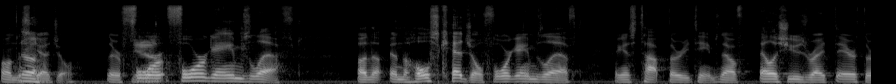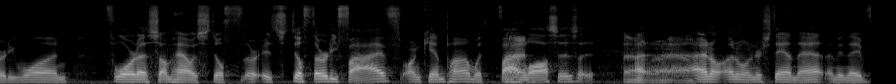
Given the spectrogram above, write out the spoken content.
on the Yeah. schedule. There are four Yeah. four games left on the in the whole schedule. Four games left against top 30 teams. Now if LSU's right there, 31. Florida somehow is still thir- it's still 35 on KenPom with five I- losses. I, I don't. I, I don't I don't understand that. I mean they've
